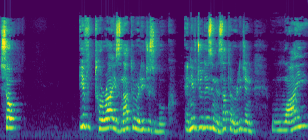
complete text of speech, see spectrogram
So, if Torah is not a religious book, and if Judaism is not a religion, why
